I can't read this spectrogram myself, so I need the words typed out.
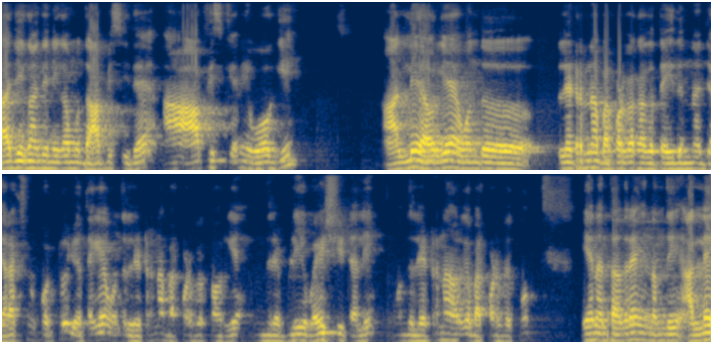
ರಾಜೀವ್ ಗಾಂಧಿ ನಿಗಮದ ಆಫೀಸ್ ಇದೆ. ಆ ಆಫೀಸ್ಗೆ ನೀವು ಹೋಗಿ, ಅಲ್ಲಿ ಅವ್ರಿಗೆ ಒಂದು ಲೆಟರ್ನ ಬರ್ಕೊಡ್ಬೇಕಾಗುತ್ತೆ. ಇದನ್ನ ಜೆರಾಕ್ಸ್ ಕೊಟ್ಟು ಜೊತೆಗೆ ಒಂದು ಲೆಟರ್ನ ಬರ್ಕೊಡ್ಬೇಕು ಅವ್ರಿಗೆ. ಅಂದ್ರೆ ಬಿಳಿ ವೈಟ್ ಶೀಟ್ ಅಲ್ಲಿ ಒಂದು ಲೆಟರ್ನ ಅವ್ರಿಗೆ ಬರ್ಕೊಡ್ಬೇಕು. ಏನಂತಂದ್ರೆ ನಮ್ದು ಅಲ್ಲೇ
